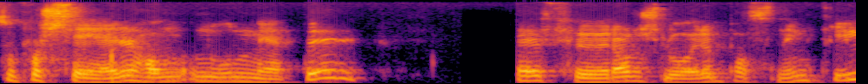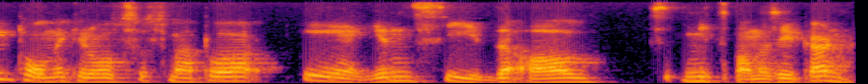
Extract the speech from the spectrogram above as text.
Så forserer han noen meter eh, før han slår en pasning til Tony Cross, som er på egen side av midtbanesirkelen.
